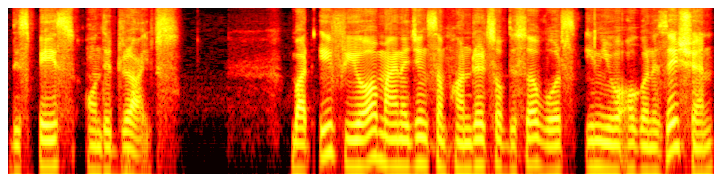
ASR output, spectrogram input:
the space on the drives. But if you are managing some hundreds of the servers in your organization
